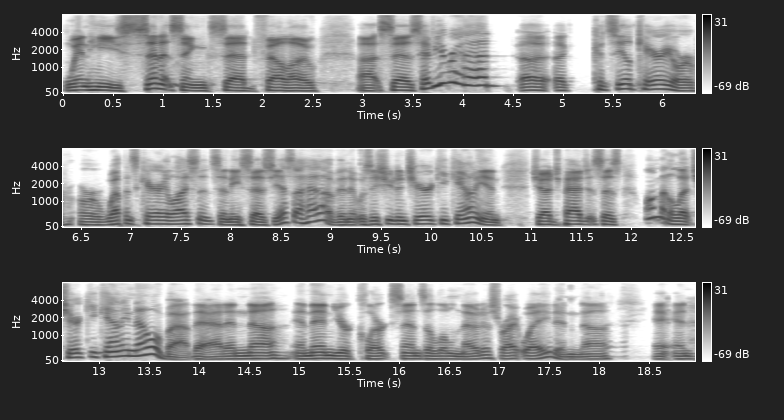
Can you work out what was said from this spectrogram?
when he's sentencing said fellow, uh, says, "Have you ever had uh, a concealed carry or or weapons carry license?" And he says, "Yes, I have, and it was issued in Cherokee County." And Judge Padgett says, "Well, I'm going to let Cherokee County know about that." And uh, and then your clerk sends a little notice, right, Wade? And uh, and,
